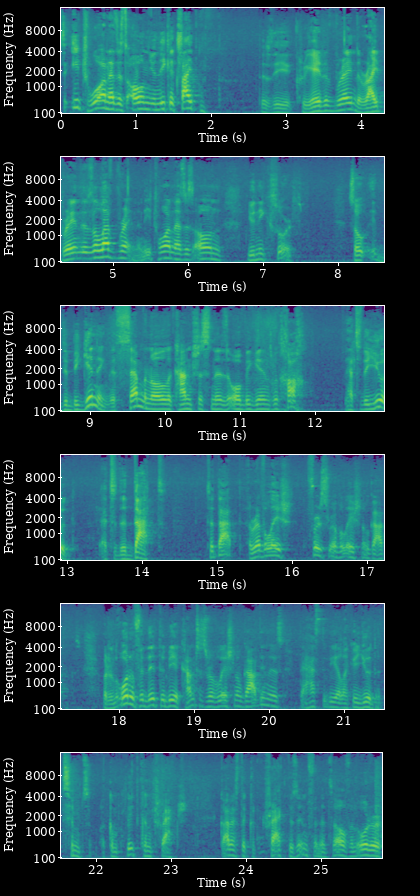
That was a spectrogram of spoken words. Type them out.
So each one has its own unique excitement. There's the creative brain, the right brain, there's the left brain, and each one has its own unique source. So the beginning, the seminal the consciousness, all begins with Chach. That's the Yud. That's the dat. It's a dat, a revelation, first revelation of godliness. But in order for there to be a conscious revelation of godliness, there has to be a, like a yud, a tzimtzum, a complete contraction. God has to contract his infinite self in order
